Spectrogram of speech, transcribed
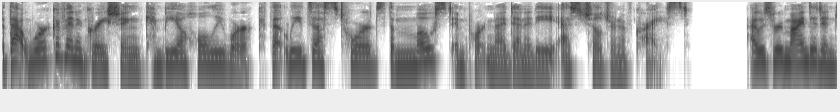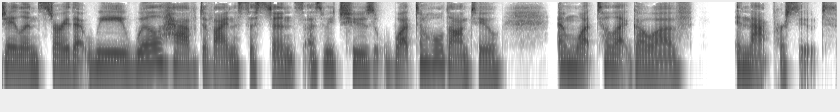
But that work of integration can be a holy work that leads us towards the most important identity as children of Christ. I was reminded in Jaylin's story that we will have divine assistance as we choose what to hold on to and what to let go of in that pursuit.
